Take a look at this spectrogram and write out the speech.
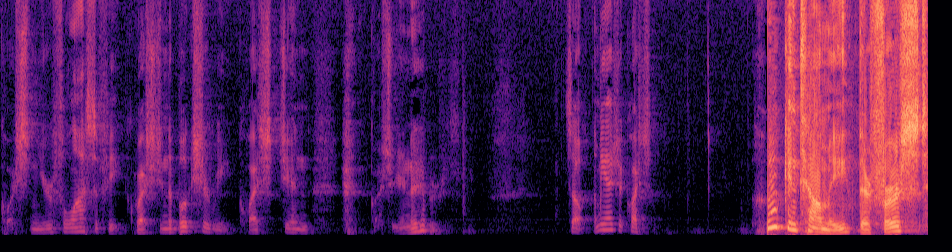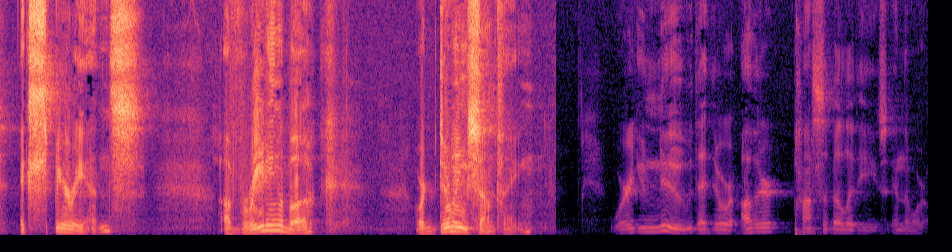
Question your philosophy, question the books you read, question, question your neighbors. So, let me ask you a question. Who can tell me their first experience of reading a book or doing something where you knew that there were other possibilities in the world?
